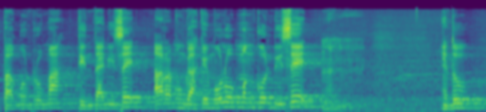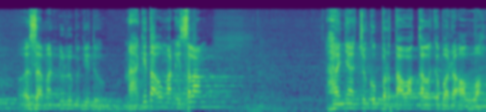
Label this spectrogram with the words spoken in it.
Bangun rumah dinteni sik arep munggahke mulu mengkon dhisik. Nah, itu zaman dulu begitu. Nah kita umat Islam hanya cukup bertawakal kepada Allah.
